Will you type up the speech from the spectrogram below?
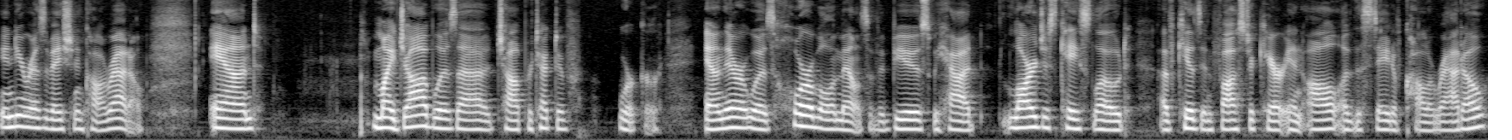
Indian reservation in Colorado. And my job was a child protective worker and there was horrible amounts of abuse we had largest caseload of kids in foster care in all of the state of colorado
